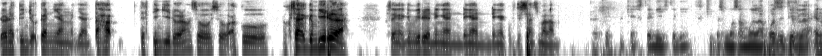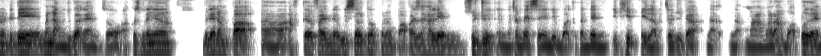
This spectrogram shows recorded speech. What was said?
diorang dah tunjukkan yang yang tahap tertinggi diorang so so aku aku sangat gembira lah aku sangat gembira dengan dengan dengan keputusan semalam Okay, okay, steady, steady. Kita semua sama lah, positif lah. End of the day, menang juga kan. So, aku sebenarnya bila nampak uh, after final whistle tu aku nampak Faizal Halim sujud kan macam biasa yang dia buat tu kan. Then it hit me lah betul juga. Nak nak marah-marah buat apa kan?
